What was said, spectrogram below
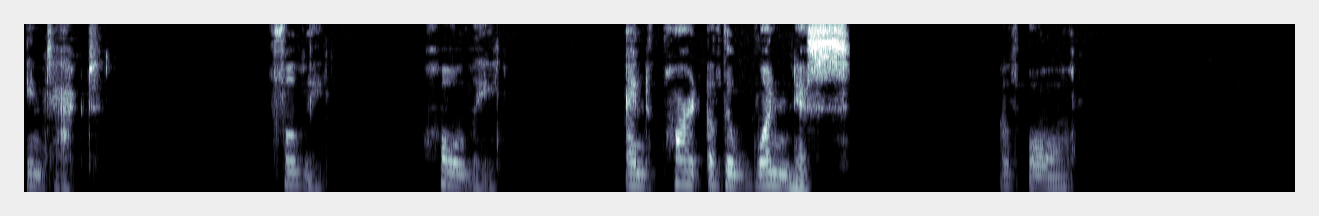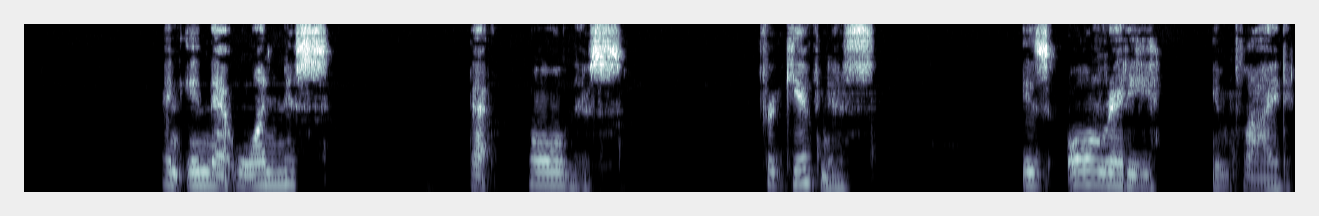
intact, fully, wholly, and part of the oneness of all. And in that oneness, that wholeness, forgiveness is already implied.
